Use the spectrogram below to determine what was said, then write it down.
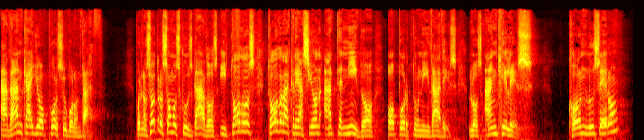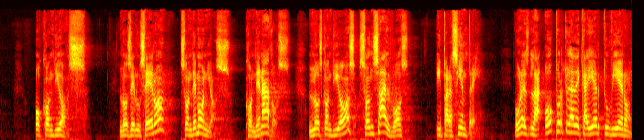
Adán cayó por su voluntad. Pues nosotros somos juzgados y todos, toda la creación ha tenido oportunidades. Los ángeles con lucero o con Dios. Los de lucero son demonios, condenados. Los con Dios son salvos y para siempre. Pues la oportunidad de caer tuvieron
